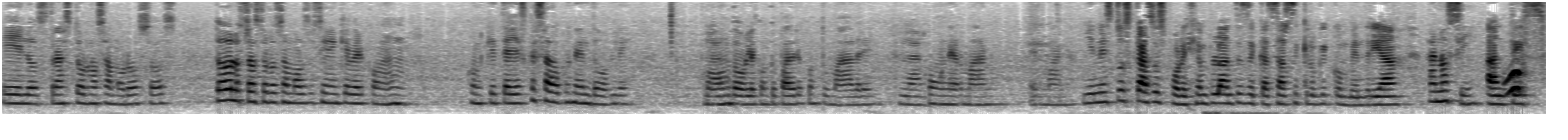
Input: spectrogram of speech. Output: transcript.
eh, los trastornos amorosos. Todos los trastornos amorosos tienen que ver con, con que te hayas casado con el doble, con un doble, con tu padre, con tu madre, con un hermano, hermana. Y en estos casos, por ejemplo, antes de casarse creo que convendría... Ah, no, sí. Antes...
